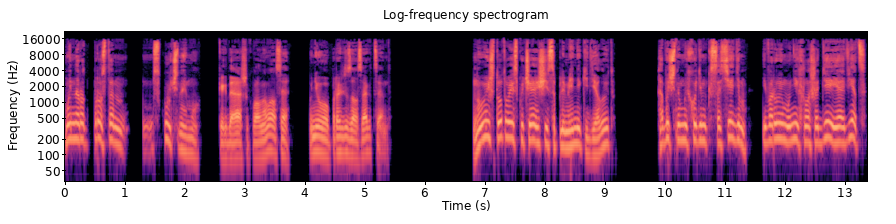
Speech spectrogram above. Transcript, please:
Мой народ просто скучно ему». Когда Ашик волновался, у него прорезался акцент. «Ну и что твои скучающие соплеменники делают?» «Обычно мы ходим к соседям и воруем у них лошадей и овец.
